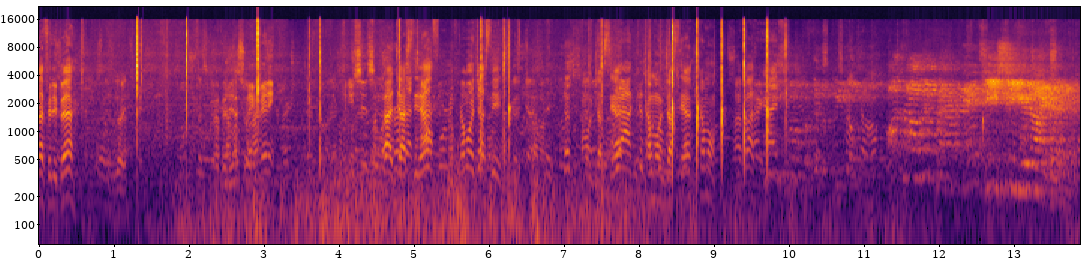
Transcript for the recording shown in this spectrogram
Dai Felipe. Can you see someone Dai grab that Justin, towel eh? for me? Come on Justin. Come on Justin. Eh? Yeah, eh? 'cause Come on we're- All right, eh? Come on. DC United.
